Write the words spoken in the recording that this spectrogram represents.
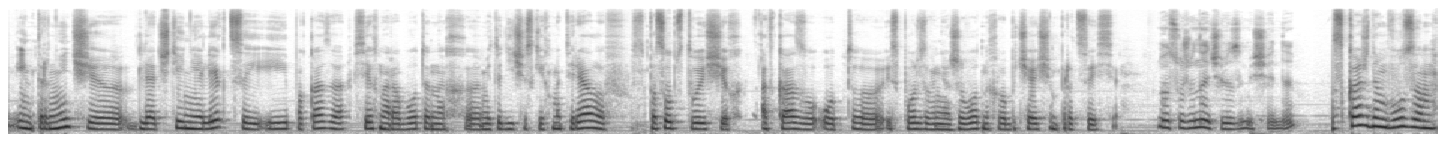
Интернич для чтения лекций и показа всех наработанных э, методических материалов, способствующих отказу от э, использования животных в обучающем процессе. Нас уже начали замещать, да? С каждым вузом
